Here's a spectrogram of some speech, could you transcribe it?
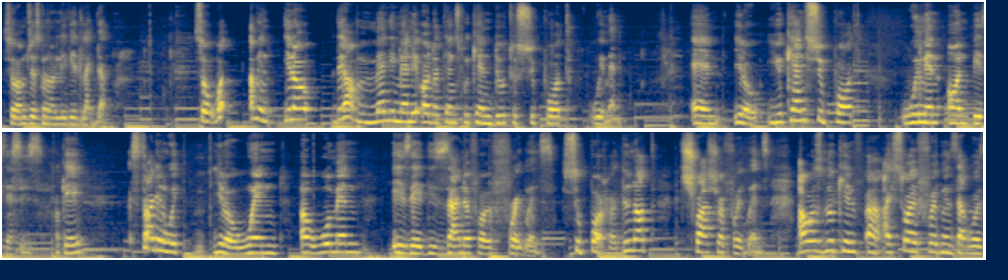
So I'm just gonna leave it like that. So what I mean you know there are many many other things we can do to support women. And you know you can support women on businesses okay? Starting with you know when a woman is a designer for a fragrance support her. Do not trash her fragrance. I was looking uh, i saw a fragrance that was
